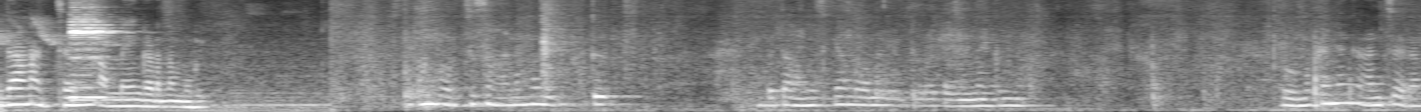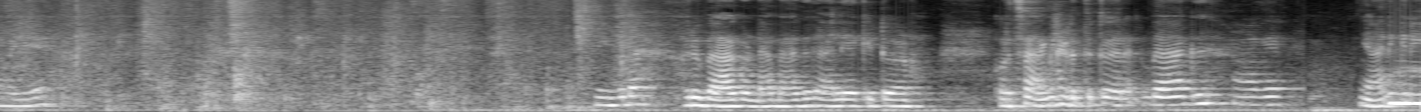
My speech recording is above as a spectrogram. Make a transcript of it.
ഇതാണ് അച്ഛനും അമ്മയും കിടന്ന മുറി. ഇപ്പം കുറച്ച് സാധനങ്ങൾ എടുത്ത് ഇപ്പം താമസിക്കാൻ പോകുന്ന വീട്ടിലോട്ട് വന്നേക്കുന്നു റൂമൊക്കെ ഞാൻ കാണിച്ചു തരാം വയ്യേ ഇവിടെ ഒരു ബാഗുണ്ട്. ആ ബാഗ് കാലിയാക്കിയിട്ട് വേണം. കുറച്ച് സാധനങ്ങൾ എടുത്തിട്ട് വരാം. ബാഗ് ആകെ ഞാനിങ്ങനെ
